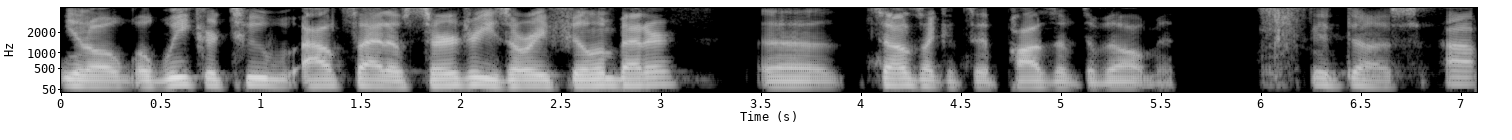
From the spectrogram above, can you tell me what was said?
you know a week or two outside of surgery, he's already feeling better. Uh, sounds like it's a positive development. It does. Uh,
